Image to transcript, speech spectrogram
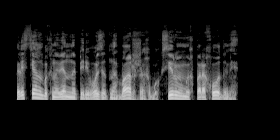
крестьян обыкновенно перевозят на баржах, буксируемых пароходами,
